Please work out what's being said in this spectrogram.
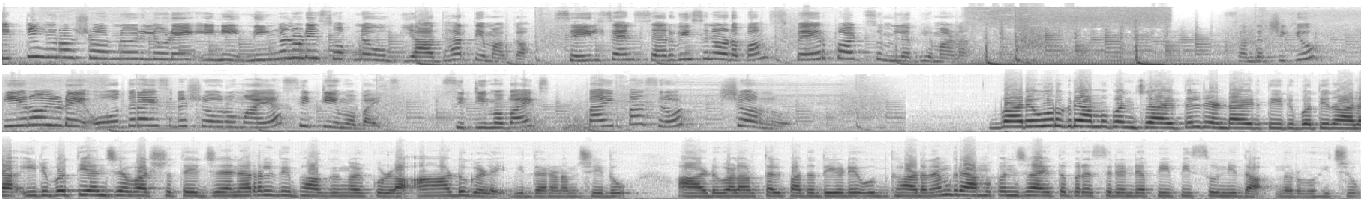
സിറ്റി ഹീറോ ഷോർണൂരിലൂടെ ഇനി നിങ്ങളുടെ സ്വപ്നവും യാഥാർത്ഥ്യമാക്കാം. സെയിൽസ് ആൻഡ് സർവീസിനോടൊപ്പം സ്പെയർ പാർട്സും ലഭ്യമാണ്. സന്ദർശിക്കൂ ഹീറോയുടെ ഓതറൈസ്ഡ് ഷോറൂമായ city mobiles. City mobiles bypass road Shoranur. Varavoor ഗ്രാമപഞ്ചായത്തിൽ രണ്ടായിരത്തി ഇരുപത്തിനാല് ഇരുപത്തിയഞ്ച് വർഷത്തെ ജനറൽ വിഭാഗങ്ങൾക്കുള്ള ആടുകളെ വിതരണം ചെയ്തു. ആടുവളർത്തൽ പദ്ധതിയുടെ ഉദ്ഘാടനം ഗ്രാമപഞ്ചായത്ത് പ്രസിഡന്റ് പി പി സുനിത നിർവഹിച്ചു.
